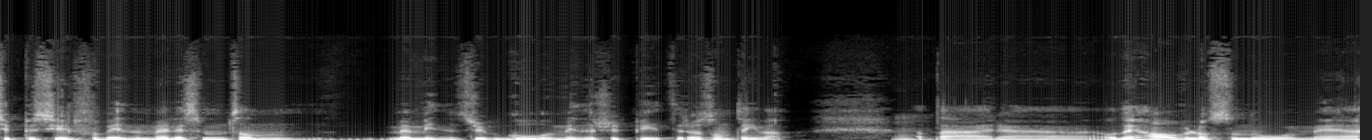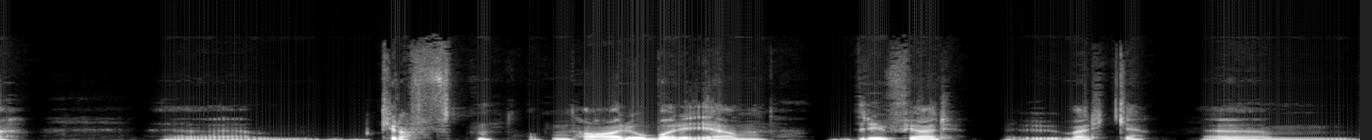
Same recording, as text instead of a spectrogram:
typisk vil forbinde med liksom sånn med minus, gode minus repeater og sånne ting, da. Mhm. At det er, eh, og det har vel også noe med kraften. At den har jo bare én drivfjær, eh, verket. Um,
